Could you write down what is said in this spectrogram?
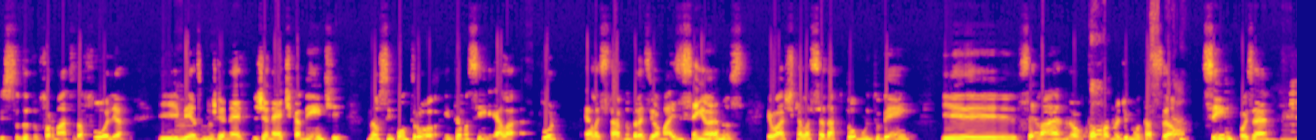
estudo do formato da folha, e uhum. mesmo geneticamente não se encontrou. Então, assim, ela, por ela estar no Brasil há mais de 100 anos, eu acho que ela se adaptou muito bem e, sei lá, alguma forma de mutação. Sim, pois é. Uhum.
